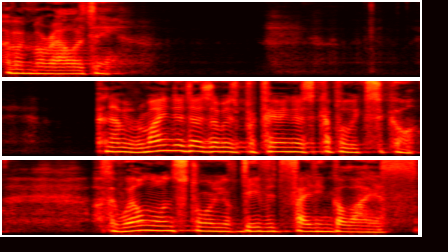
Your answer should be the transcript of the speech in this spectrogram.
about morality. And I was reminded as I was preparing this a couple of weeks ago of the well known story of David fighting Goliath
